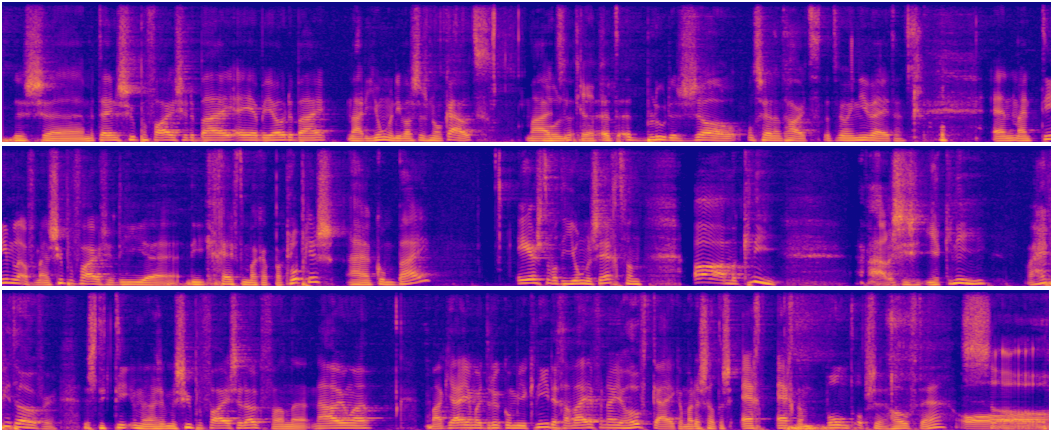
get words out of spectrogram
Dus eh, meteen de supervisor erbij, EHBO erbij. Nou, die jongen die was dus knock-out. Maar het, het, het bloedde zo ontzettend hard. Dat wil je niet weten. Oh. En mijn team, of mijn supervisor, die, eh, die geeft hem maar een paar klopjes. Hij komt bij. Eerste wat die jongen zegt van... Ah, mijn knie. Nou, dus je knie? Waar heb je het over? Dus die team, mijn supervisor ook van... eh, nou jongen, maak jij je maar druk om je knie. Dan gaan wij even naar je hoofd kijken. Maar er zat dus echt, echt een wond op zijn hoofd, hè? Oh,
